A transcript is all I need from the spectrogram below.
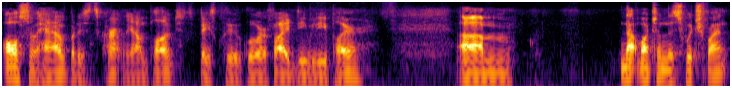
also have, but it's currently unplugged. It's basically a glorified DVD player. Um, not much on the Switch front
